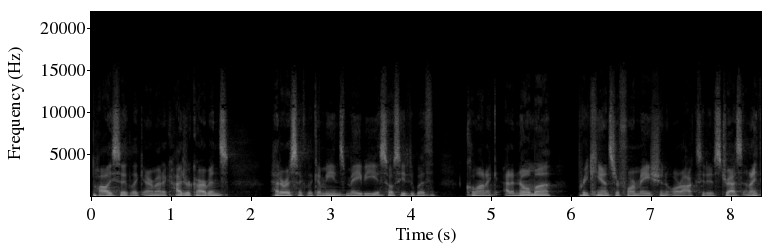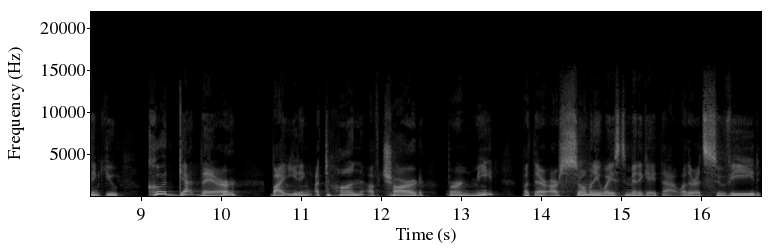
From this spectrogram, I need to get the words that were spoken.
polycyclic aromatic hydrocarbons, heterocyclic amines may be associated with colonic adenoma, precancer formation, or oxidative stress. And I think you could get there by eating a ton of charred, burned meat. But there are so many ways to mitigate that, whether it's sous vide,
